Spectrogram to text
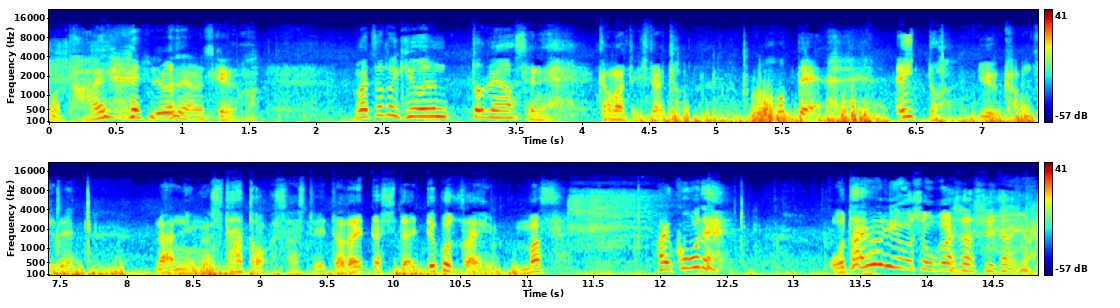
もう大変でございますけれども、まあ、ちょっと気を取り直してね、頑張っていきたいと思って、えいという感じでランニングスタートさせていただいた次第でございます。はい、ここでお便りを紹介させていただきます。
